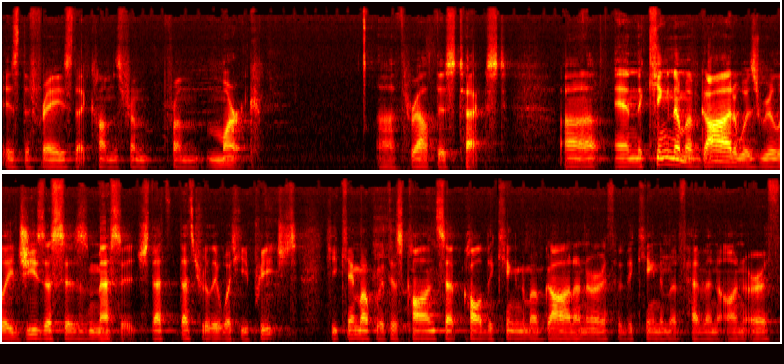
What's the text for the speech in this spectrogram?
is the phrase that comes from, from Mark uh, throughout this text. Uh, and the kingdom of God was really Jesus' message. That, that's really what he preached he came up with this concept called the kingdom of God on earth or the kingdom of heaven on earth.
